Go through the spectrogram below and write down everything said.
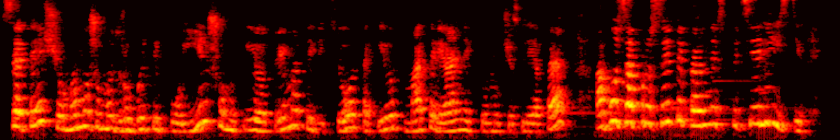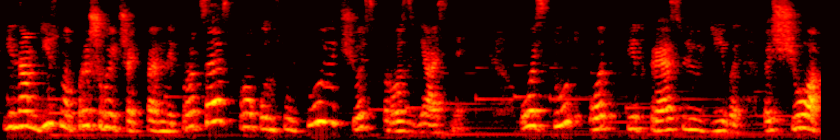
все те, що ми можемо зробити по-іншому і отримати від цього такий от матеріальний, в тому числі, ефект, або запросити певних спеціалістів, і нам дійсно пришвидшать певний процес, проконсультують, щось роз'яснять. Ось тут от підкреслюю діви, що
